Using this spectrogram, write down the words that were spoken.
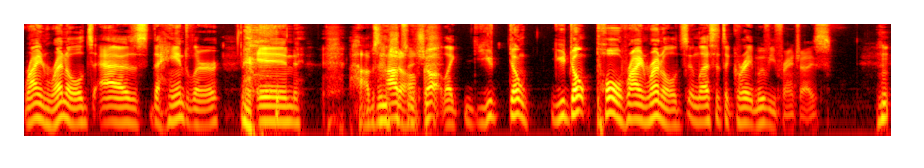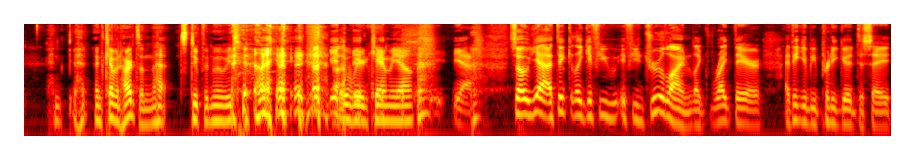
Ryan Reynolds as the handler in Hobbs and Hobbs Shaw. and Shaw. Like you don't you don't pull Ryan Reynolds unless it's a great movie franchise. And, and Kevin Hart's in that stupid movie too. a weird cameo. yeah. So yeah, I think like if you if you drew a line like right there, I think it'd be pretty good to say,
